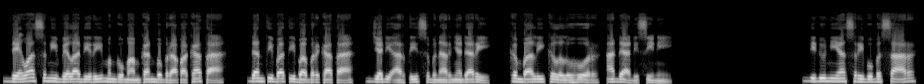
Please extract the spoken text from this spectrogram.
Dewa Seni Bela Diri menggumamkan beberapa kata, dan tiba-tiba berkata, jadi arti sebenarnya dari, kembali ke leluhur, ada di sini. Di dunia seribu besar,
